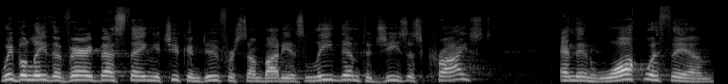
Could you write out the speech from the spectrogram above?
We believe the very best thing that you can do for somebody is lead them to Jesus Christ and then walk with them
